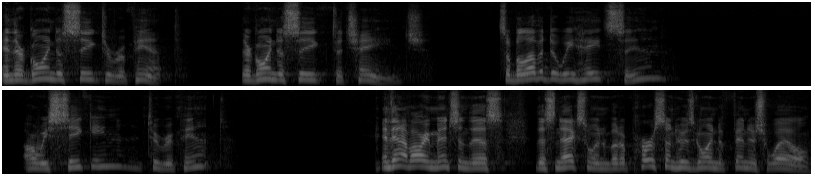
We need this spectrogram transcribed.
and they're going to seek to repent. They're going to seek to change. So, beloved, do we hate sin? Are we seeking to repent? And then I've already mentioned this, this next one, but a person who's going to finish well,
